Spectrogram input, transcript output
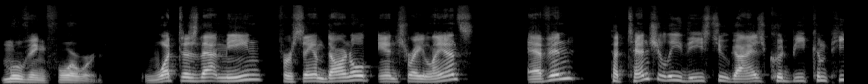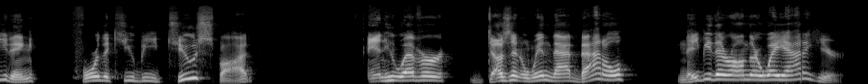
moving forward. What does that mean for Sam Darnold and Trey Lance? Evan, potentially these two guys could be competing for the QB2 spot. And whoever doesn't win that battle, maybe they're on their way out of here.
